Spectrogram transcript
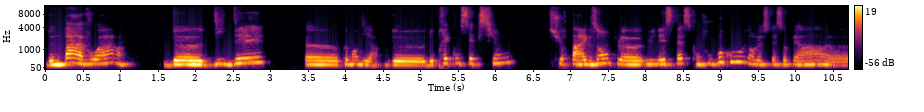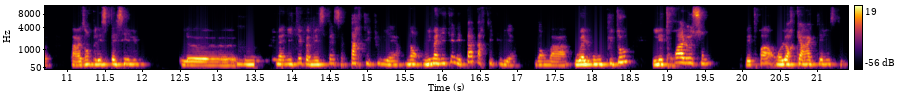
de ne pas avoir d'idées, euh, comment dire, de, de préconception sur, par exemple, une espèce qu'on trouve beaucoup dans le space opéra, euh, par exemple l'espèce élue, mm. l'humanité comme espèce particulière. Non, l'humanité n'est pas particulière, dans ma, ou, ou plutôt les trois le sont. Les trois ont leurs caractéristiques.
